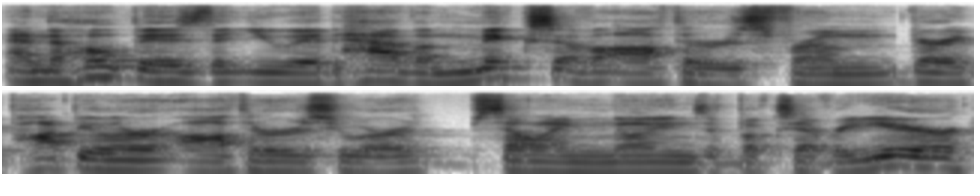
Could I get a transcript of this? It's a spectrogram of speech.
And the hope is that you would have a mix of authors from very popular authors who are selling millions of books every year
